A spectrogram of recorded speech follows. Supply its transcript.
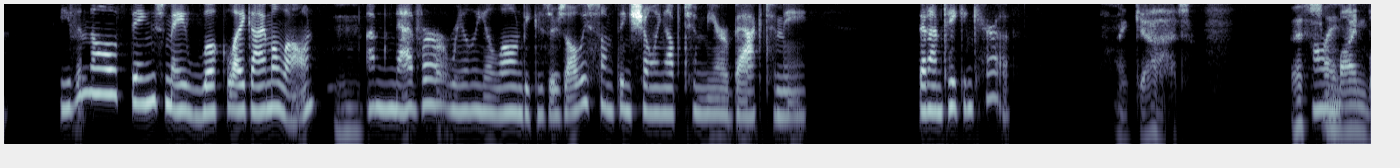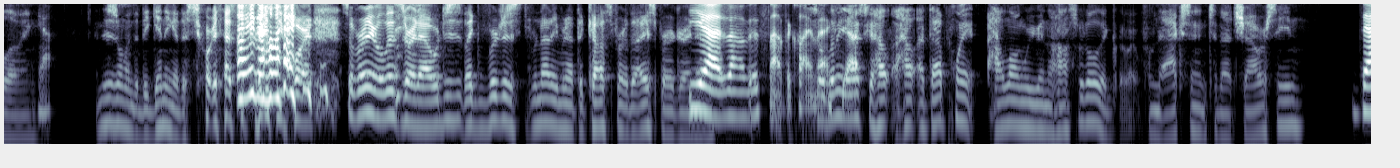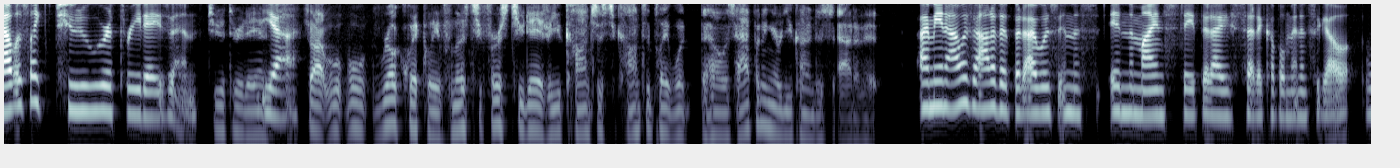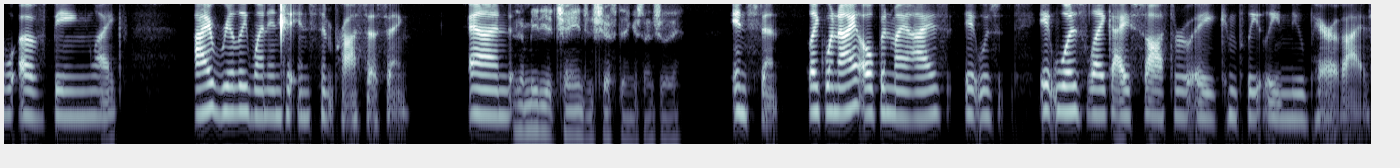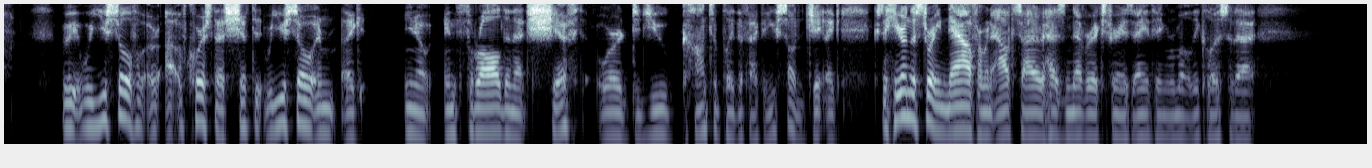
Even though things may look like I'm alone, Mhm. I'm never really alone because there's always something showing up to me or back to me that I'm taking care of. Oh my God. That's mind blowing. Yeah. And this is only the beginning of the story. That's the I know, crazy I part. know. So for anyone listening right now, we're just like we're just we're not even at the cusp or the iceberg right yeah, no, that's not the now. climax. So let me yeah. ask you how, how at that point, how long were you in the hospital? Like from the accident to that shower scene? That was like two or three days in. Two to three days. Yeah. So, uh, well, well, real quickly, from those two first two days, were you conscious to contemplate what the hell was happening, or were you kind of just out of it? I mean, I was out of it, but I was in this in the mind state that I said a couple minutes ago of being like, I really went into instant processing, and was immediate change and shifting, essentially. instant. Like when I opened my eyes, it was it was like I saw through a completely new pair of eyes. Were, you so, uh, of course, that shifted? Were you so in, like, you know, enthralled in that shift, or did you contemplate the fact that you saw Jay? Like, because hearing the story now from an outsider that has never experienced anything remotely close to that,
